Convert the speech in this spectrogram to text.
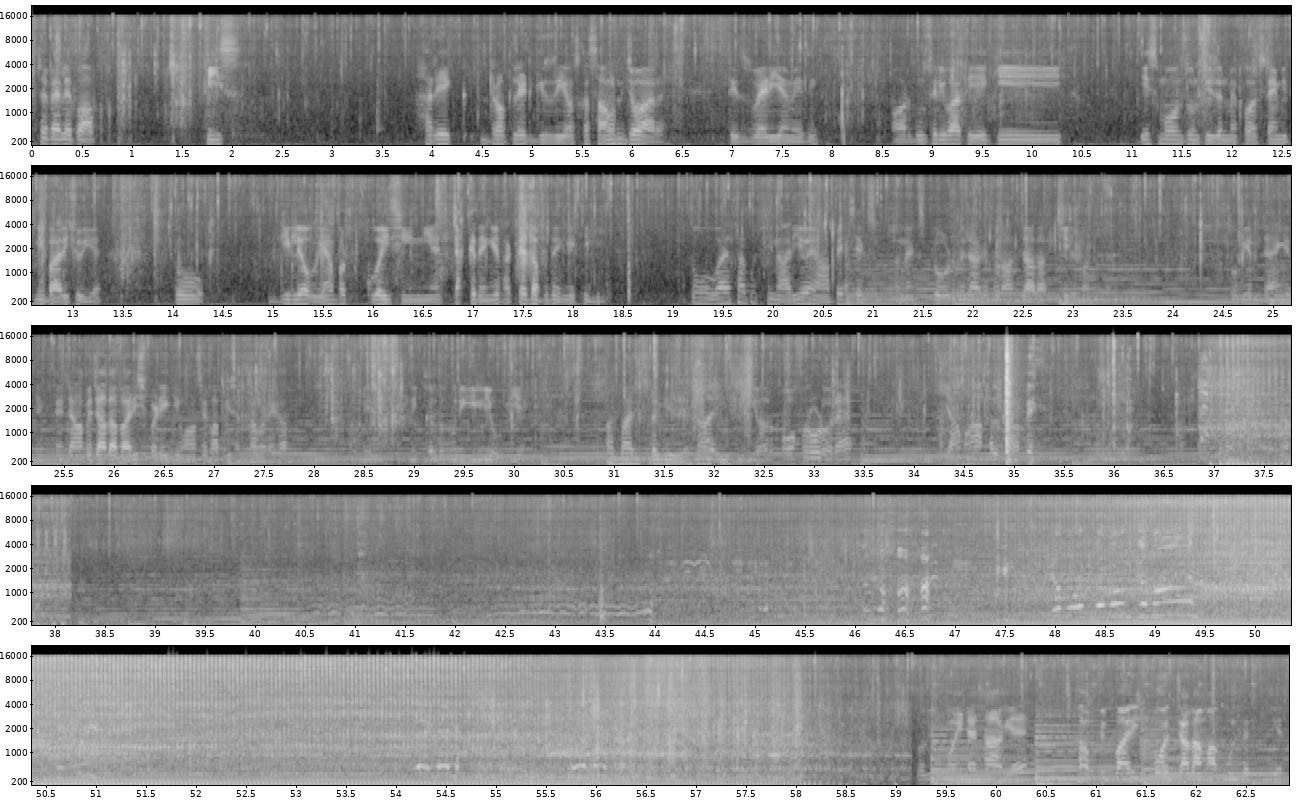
सबसे पहले तो आप पीस, हर एक ड्रॉपलेट गिर रही है, उसका साउंड जो आ रहा है इट इज़ वेरी अमेजिंग और दूसरी बात ये कि इस मानसून सीज़न में फ़र्स्ट टाइम इतनी बारिश हुई है तो गीले हो गए हैं बट कोई सीन नहीं है, चक देंगे, फट्टे दब देंगे किली तो वैसा कुछ सिनारियो है यहाँ पे अनएक्सप्लोर्ड में जाके थोड़ा ज़्यादा चिल बनता तो भी हम जाएँगे, देखते हैं, जहाँ पे ज़्यादा बारिश पड़ेगी, वहाँ से वापस हटना पड़ेगा। निकल तो पूरी गीली हो गई है। और बारिश लगी हुई है और ऑफ़ रोड हो रहा है। यहाँ अल्फ़ा पे। पॉइंट ऐसा आ गया है। जहाँ पे बारिश बहुत ज़्यादा माकूल लगती है।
